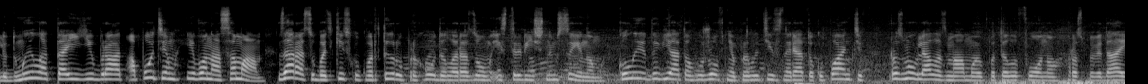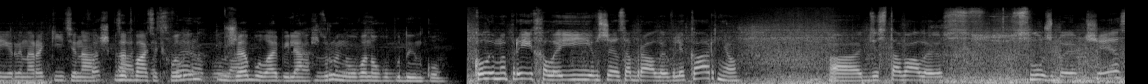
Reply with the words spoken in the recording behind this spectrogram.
Людмила та її брат, а потім і вона сама. Зараз у батьківську квартиру приходила разом із трирічним сином. Коли 9 жовтня прилетів снаряд окупантів, розмовляла з мамою по телефону, розповідає Ірина Ракітіна. За 20 хвилин вже була біля зруйнованого будинку. Коли ми приїхали, її вже забрали в лікарню, діставали служби МЧС.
